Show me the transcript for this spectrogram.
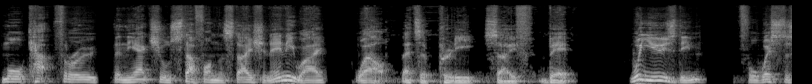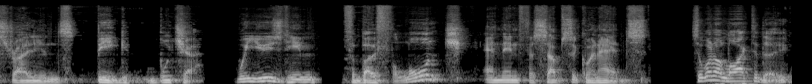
more cut through than the actual stuff on the station anyway, well, that's a pretty safe bet. We used him for West Australians' big butcher. We used him for both the launch and then for subsequent ads. So what I'd like to do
